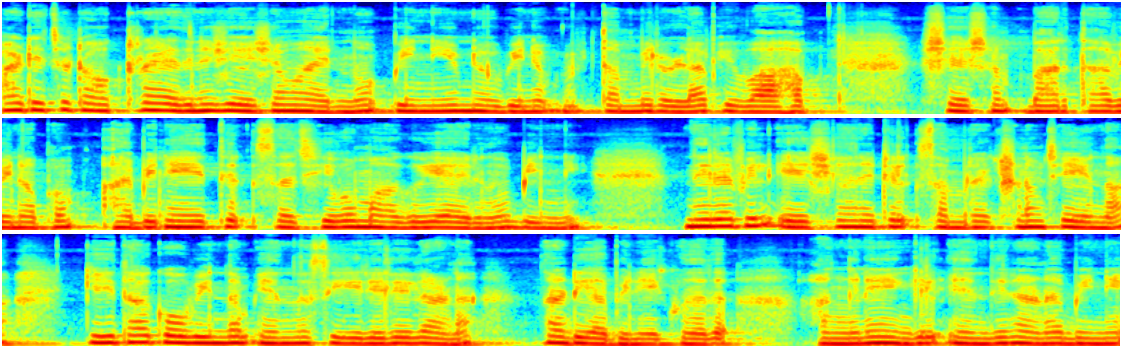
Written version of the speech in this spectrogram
പഠിച്ച ഡോക്ടറായതിനു ശേഷമായിരുന്നു ബിന്നിയും നോബിനും തമ്മിലുള്ള വിവാഹം. ശേഷം ഭർത്താവിനൊപ്പം അഭിനയത്തിൽ സജീവമാകുകയായിരുന്നു ബിന്നി. നിലവിൽ ഏഷ്യാനെറ്റിൽ സംപ്രേക്ഷണം ചെയ്യുന്ന ഗീതാ ഗോവിന്ദം എന്ന സീരിയലിലാണ് നടി അഭിനയിക്കുന്നത്. അങ്ങനെയെങ്കിൽ എന്തിനാണ് ബിന്നി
